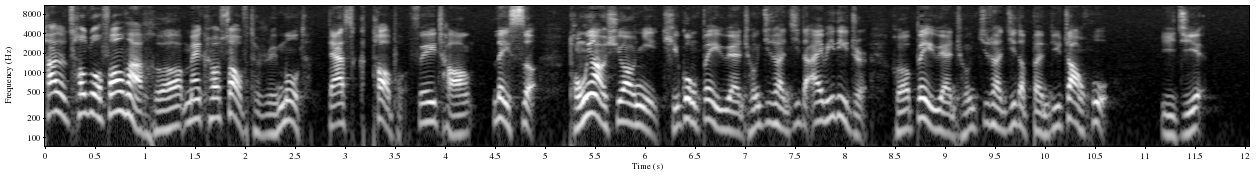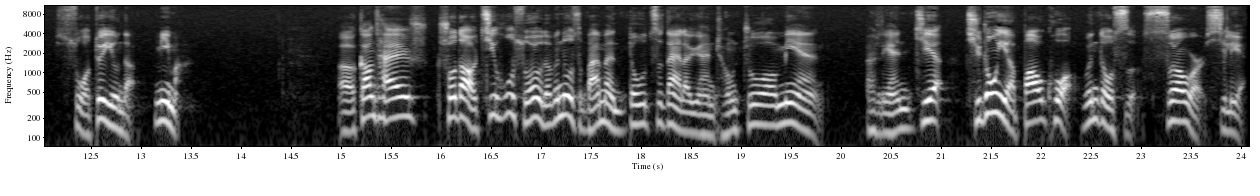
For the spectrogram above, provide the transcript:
它的操作方法和 Microsoft Remote Desktop 非常类似，同样需要你提供被远程计算机的 IP 地址和被远程计算机的本地账户，以及所对应的密码。呃，刚才说到，几乎所有的 Windows 版本都自带了远程桌面呃连接，其中也包括 Windows Server 系列，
